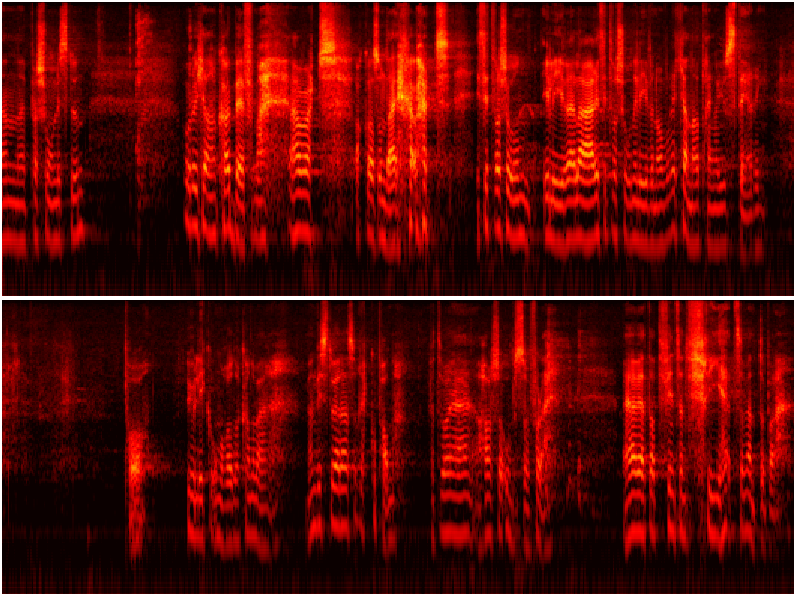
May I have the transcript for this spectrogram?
en personlig stund. Og du kjenner hva jeg ber for meg. Jeg har vært akkurat som deg. Jeg har vært i situasjonen i livet, eller er i situasjonen i livet nå hvor jeg kjenner jeg trenger justering. På ulike områder kan det være. Men hvis du er der, så rekk opp hånda. Vet du hva, Jeg har så omsorg for deg. Jeg vet at det fins en frihet som venter på deg.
